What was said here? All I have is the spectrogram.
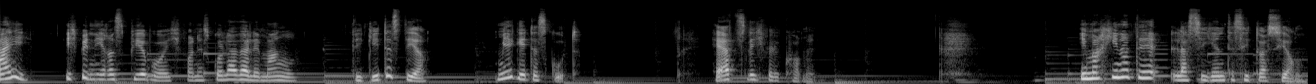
Hi, ich bin Iris Pierburg von Escuela de Alemán. Wie geht es dir? Mir geht es gut. Herzlich willkommen. Imagínate la siguiente situación.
